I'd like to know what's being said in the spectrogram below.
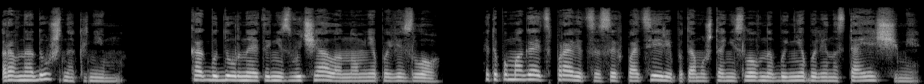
равнодушна к ним. Как бы дурно это ни звучало, но мне повезло. Это помогает справиться с их потерей, потому что они словно бы не были настоящими.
